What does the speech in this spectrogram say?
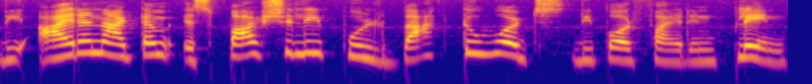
the iron atom is partially pulled back towards the porphyrin plane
